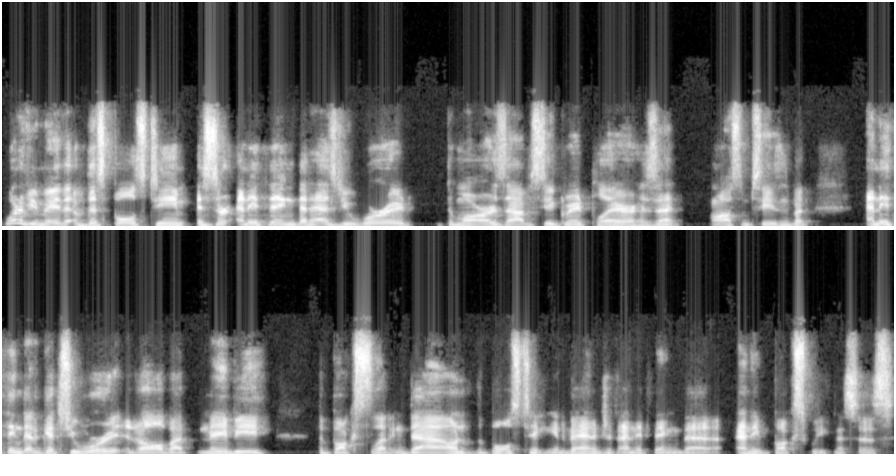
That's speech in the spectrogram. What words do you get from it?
What have you made of this Bulls team? Is there anything that has you worried? DeMar is obviously a great player, has that awesome season, but anything that gets you worried at all about maybe the Bucks letting down, the Bulls taking advantage of anything that any Bucks weaknesses.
